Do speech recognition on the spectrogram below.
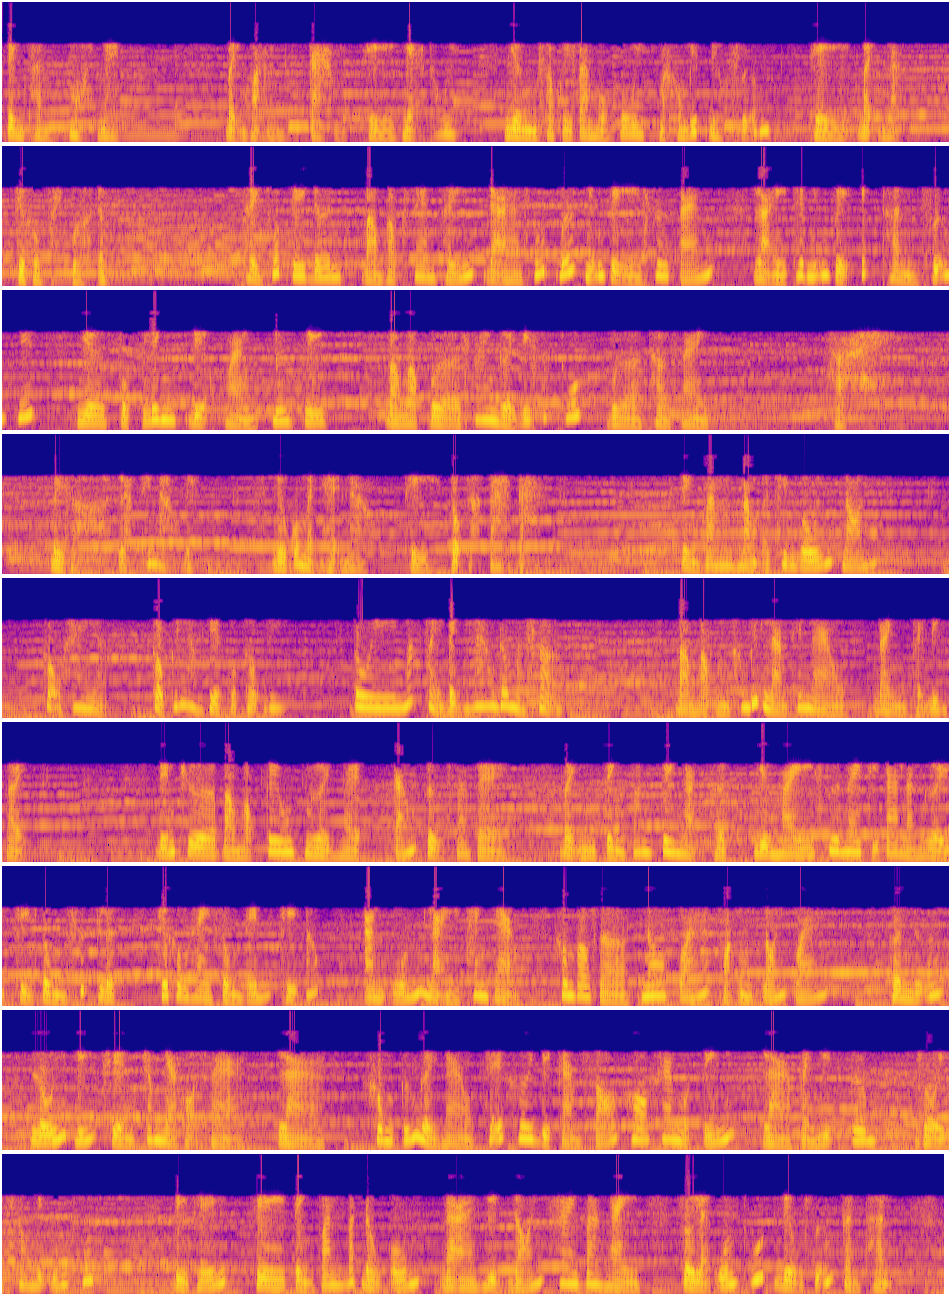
tinh thần mỏi mệt. Bệnh hoạn cảm thì nhẹ thôi, nhưng sau khi ra mồ hôi mà không biết điều dưỡng thì bệnh nặng, chứ không phải vừa đâu. Thầy thuốc kê đơn, Bảo Ngọc xem thấy đã rút bớt những vị sư tán, lại thêm những vị ích thần dưỡng huyết như Phục Linh, Địa Hoàng, Đương Quy. Bảo Ngọc vừa sai người đi sắc thuốc, vừa thở dài. Hài, bây giờ làm thế nào đây? Nếu có mệnh hệ nào thì tội ở ta cả. Tỉnh Văn nằm ở trên gối nói, Cậu hai à, cậu cứ làm việc của cậu đi Tôi mắc phải bệnh lao đâu mà sợ. Bảo Ngọc không biết làm thế nào, đành phải đi vậy. Đến trưa Bảo Ngọc kêu người mệt, cáo tử ra về. Bệnh tỉnh văn tuy nặng thật, nhưng may xưa nay chị ta là người chỉ dùng sức lực, chứ không hay dùng đến trí óc, ăn uống lại thanh đạm, không bao giờ no quá hoặc đói quá. Hơn nữa, lối bí truyền trong nhà họ xà là không cứ người nào hễ hơi bị cảm gió ho khan một tí là phải nhịn cơm rồi sau mới uống thuốc. Vì thế, khi tỉnh Văn bắt đầu ốm, đã nhịn đói 2-3 ngày rồi lại uống thuốc điều dưỡng cẩn thận,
